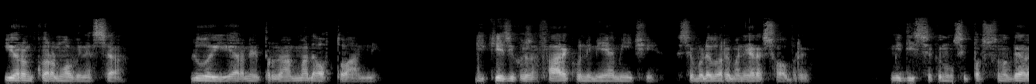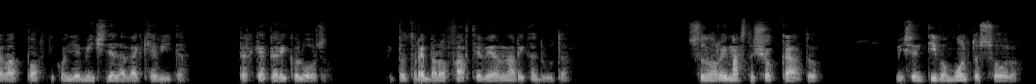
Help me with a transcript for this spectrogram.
Io ero ancora nuovo in SA, lui era nel programma da otto anni. Gli chiesi cosa fare con i miei amici, se volevo rimanere sobrio. Mi disse che non si possono avere rapporti con gli amici della vecchia vita, perché è pericoloso, e potrebbero farti avere una ricaduta. Sono rimasto scioccato. Mi sentivo molto solo,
